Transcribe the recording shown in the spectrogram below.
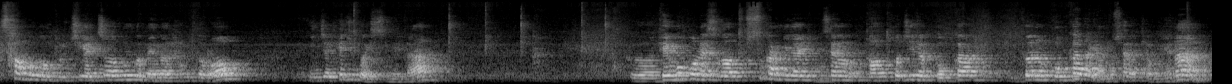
사무공 불치게 적은 금액을 하도록 인정해주고 있습니다. 그 대부분에서도 특수관계자의 동생으로부터 토지를 고가 이거는 고가를 양도할 경우에는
